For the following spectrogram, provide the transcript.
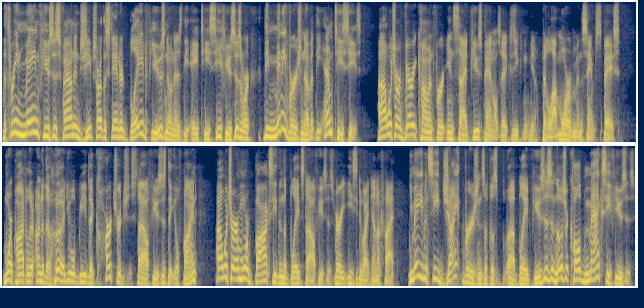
the three main fuses found in Jeeps are the standard blade fuse, known as the ATC fuses, or the mini version of it, the MTCs uh, which are very common for inside fuse panels because you can you know fit a lot more of them in the same space. More popular under the hood, you will be the cartridge style fuses that you'll find, uh, which are more boxy than the blade style fuses, very easy to identify. You may even see giant versions of those uh, blade fuses, and those are called maxi fuses.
